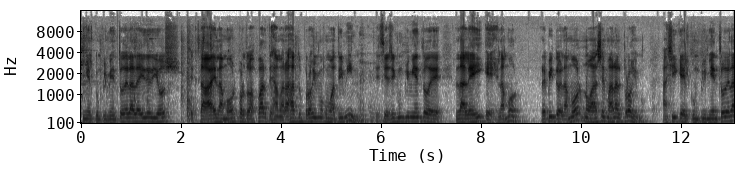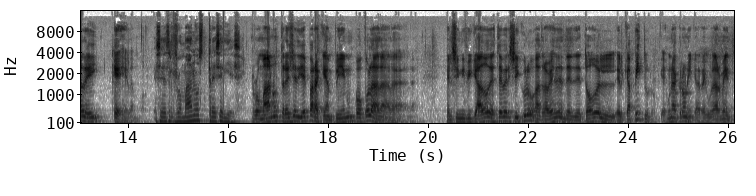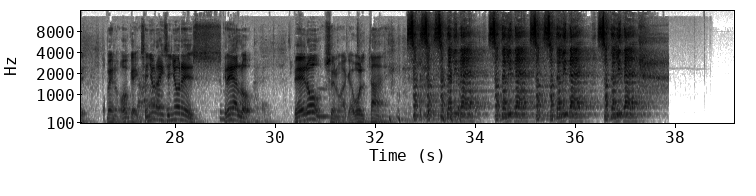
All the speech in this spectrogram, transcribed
En el cumplimiento de la ley de Dios está el amor por todas partes. Amarás a tu prójimo como a ti mismo. Si ese cumplimiento de la ley es el amor. Repito, el amor no hace mal al prójimo. Así que el cumplimiento de la ley es el amor. Ese es Romanos 13:10. Romanos 13:10 para que amplíen un poco la- la- la- la- el significado de este versículo a través de, todo el, el capítulo, que es una crónica regularmente. Bueno, ok, señoras y señores, créanlo, pero se nos acabó el time. Satellite, satellite, satellite, satellite.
